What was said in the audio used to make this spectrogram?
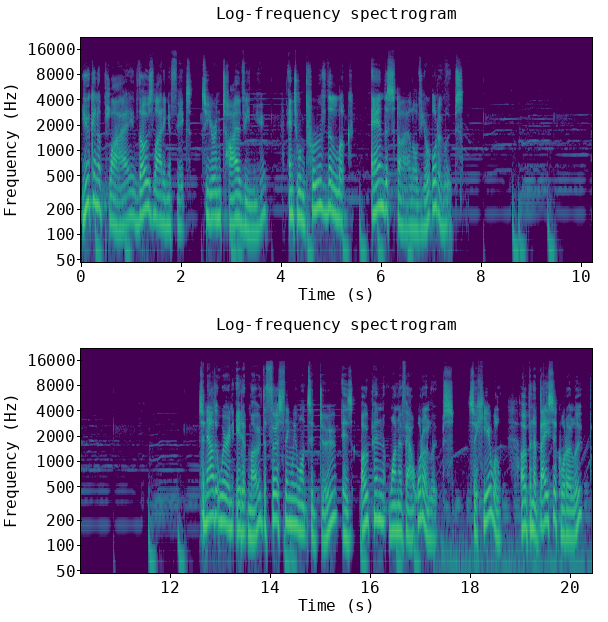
you can apply those lighting effects to your entire venue and to improve the look and the style of your auto loops. So now that we're in edit mode, the first thing we want to do is open one of our auto loops. So here we'll open a basic auto loop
